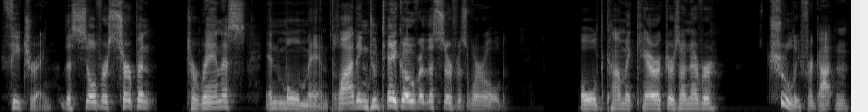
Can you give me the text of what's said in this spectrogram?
featuring the Silver Serpent, Tyrannus, and Mole Man plotting to take over the surface world. Old comic characters are never truly forgotten,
